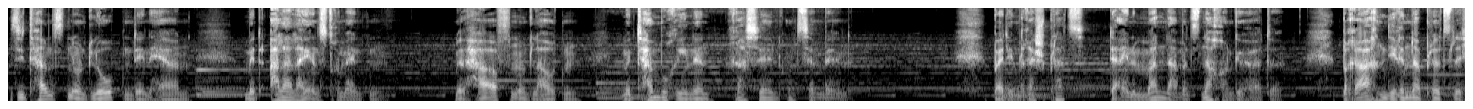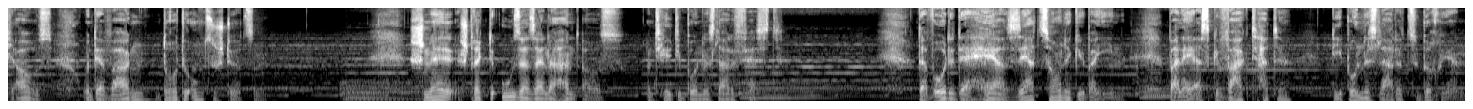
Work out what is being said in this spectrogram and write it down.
Sie tanzten und lobten den Herrn mit allerlei Instrumenten, mit Harfen und Lauten, mit Tamburinen, Rasseln und Zimbeln. Bei dem Dreschplatz, der einem Mann namens Nachon gehörte, brachen die Rinder plötzlich aus und der Wagen drohte umzustürzen. Schnell streckte Usa seine Hand aus und hielt die Bundeslade fest. Da wurde der Herr sehr zornig über ihn, weil er es gewagt hatte, die Bundeslade zu berühren.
